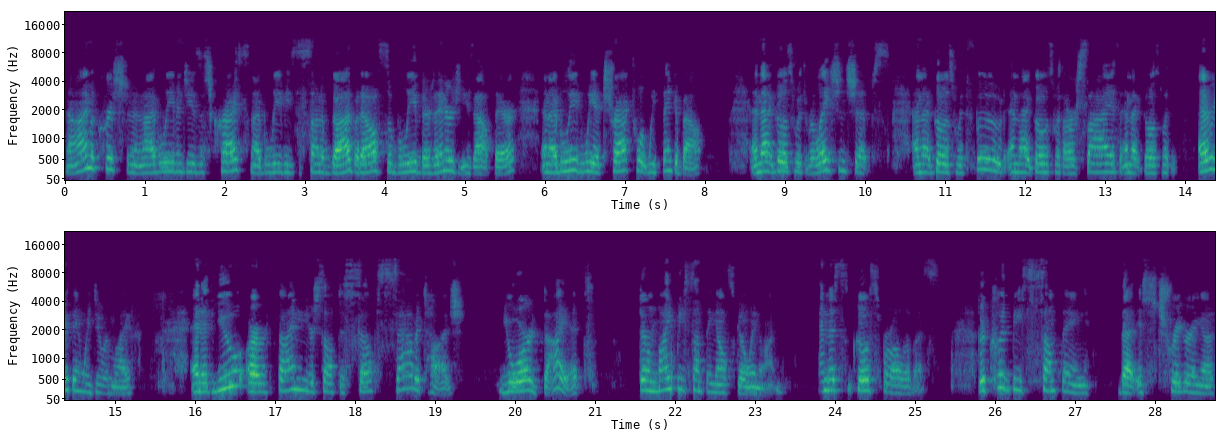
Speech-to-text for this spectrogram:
Now i'm a christian and i believe in jesus christ and i believe he's the son of god but i also believe there's energies out there and i believe we attract what we think about. And that goes with relationships and that goes with food and that goes with our size and that goes with everything we do in life and if you are finding yourself to self sabotage your diet, there might be something else going on. And this goes for all of us. There could be something that is triggering us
